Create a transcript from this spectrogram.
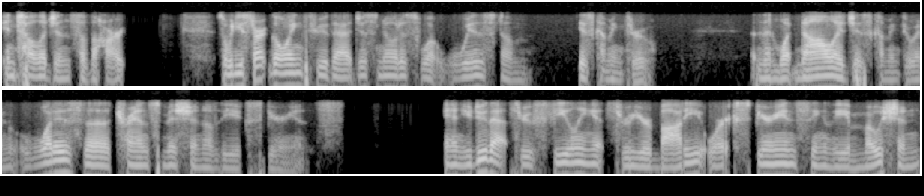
intelligence of the heart so when you start going through that just notice what wisdom is coming through and then what knowledge is coming through and what is the transmission of the experience and you do that through feeling it through your body or experiencing the emotion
